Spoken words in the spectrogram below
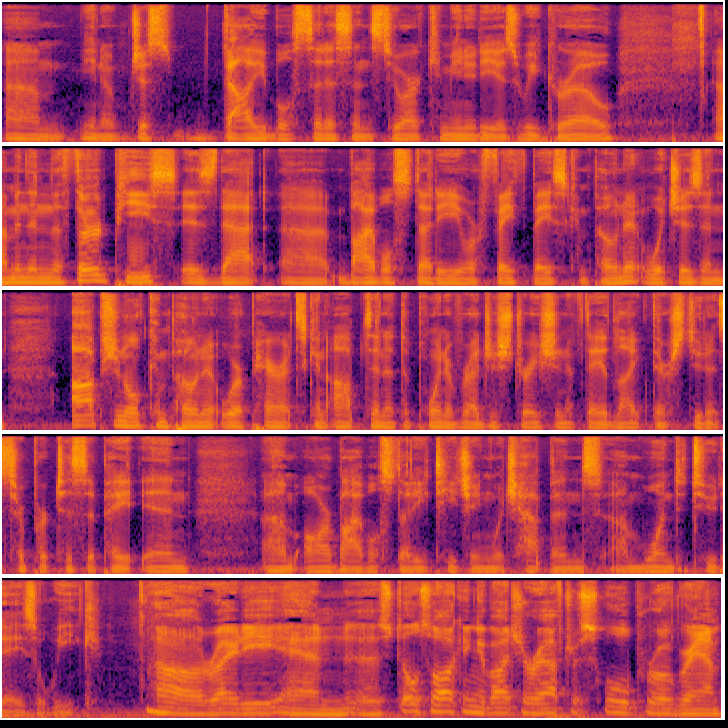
um, you know, just valuable citizens to our community as we grow. Um, and then the third piece is that uh, Bible study or faith based component, which is an optional component where parents can opt in at the point of registration if they'd like their students to participate in um, our Bible study teaching, which happens um, one to two days a week. All righty, and uh, still talking about your after school program.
